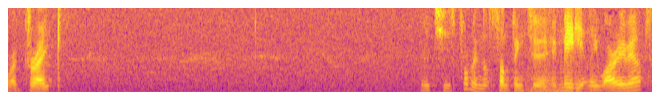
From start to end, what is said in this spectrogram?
or a Drayk. which is probably not something to immediately worry about.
